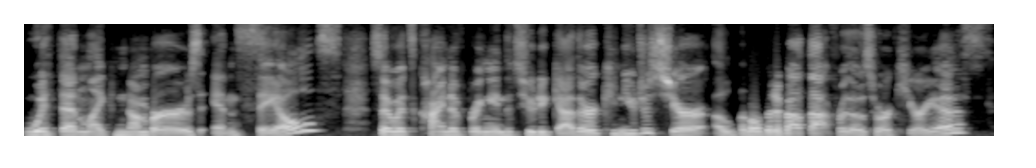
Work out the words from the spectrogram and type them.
with then like numbers and sales. So it's kind of bringing the two together. Can you just share a little bit about that for those who are curious?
